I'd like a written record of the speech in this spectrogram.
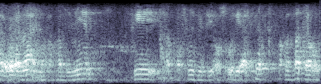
العلماء المتقدمين في التصنيف في أصول الفقه فقد ذكروا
